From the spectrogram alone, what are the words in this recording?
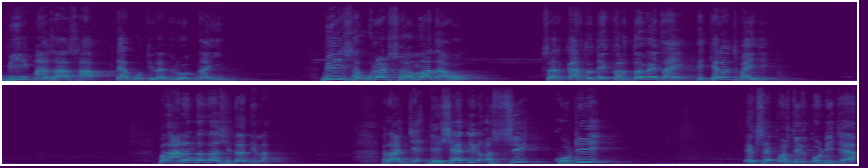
मी माझा साप त्या गोष्टीला विरोध नाही. मी स उलट सहमत आहो. सरकारचं ते कर्तव्यच आहे ते केलंच पाहिजे. मग आनंदाचा शिदा दिला. राज्य देशातील अस्सी कोटी एकशे पस्तीस कोटीच्या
